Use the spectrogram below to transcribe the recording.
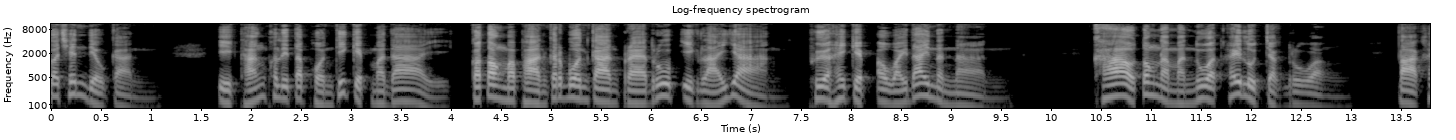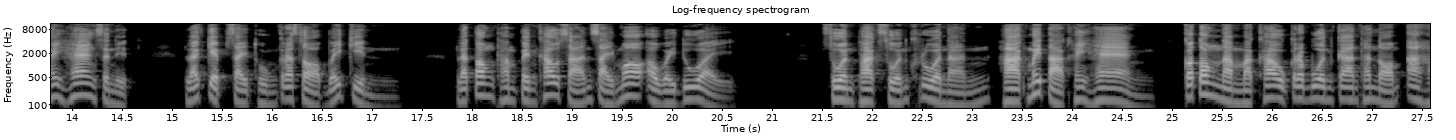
ก็เช่นเดียวกัน อีกทั้งผลิตผลที่เก็บมาได้ ก็ต้องมาผ่านกระบวนการแปรรูปอีกหลายอย่าง เพื่อให้เก็บเอาไว้ได้นานๆ ข้าวต้องนำมานวดให้หลุดจากรวง ตากให้แห้งสนิท และเก็บใส่ถุงกระสอบไว้กิน และต้องทำเป็นข้าวสารใส่หม้อเอาไว้ด้วย ส่วนผักสวนครัวนั้นหากไม่ตากให้แห้ง ก็ต้องนำมาเข้ากระบวนการถนอมอาห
